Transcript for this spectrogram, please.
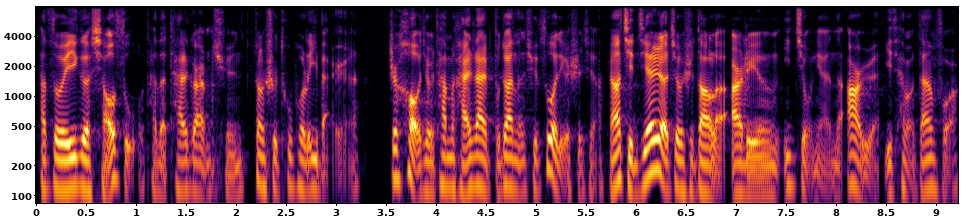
他作为一个小组，他的 Telegram 群正式突破了一百人。之后就是他们还在不断的去做这个事情，然后紧接着就是到了二零一九年的二月，以太坊丹佛，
